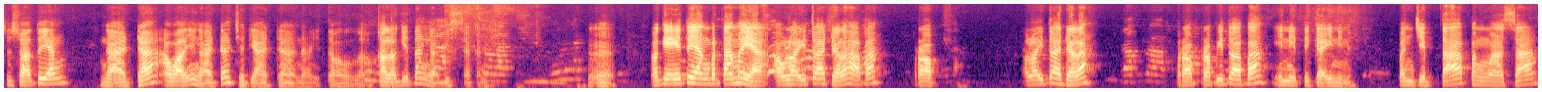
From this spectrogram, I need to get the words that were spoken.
sesuatu yang nggak ada, awalnya nggak ada jadi ada. Nah itu Allah. Kalau kita nggak bisa kan. Oke itu yang pertama ya. Allah itu adalah apa? Rob. Allah itu adalah Rob. Rob itu apa? Ini tiga ini nih. Pencipta, penguasa,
